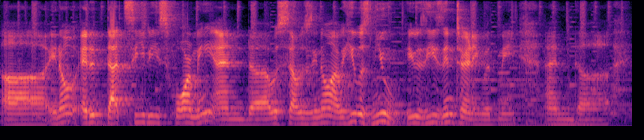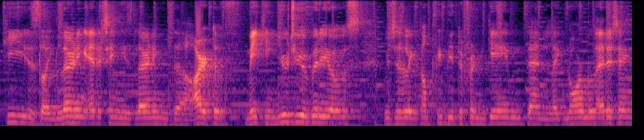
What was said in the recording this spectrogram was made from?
uh, you know edit that series for me. And uh, I was I was you know I, he was new. He was he's interning with me. And uh, he is like learning editing. He's learning the art of making YouTube videos which is like a completely different game than like normal editing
